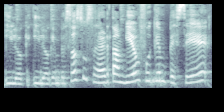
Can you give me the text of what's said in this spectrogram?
y lo que, y lo que empezó a suceder también fue que empecé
